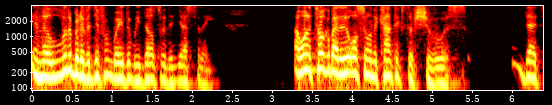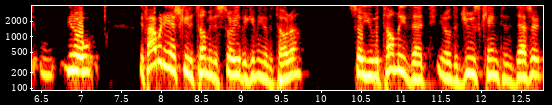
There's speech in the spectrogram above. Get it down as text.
in a little bit of a different way that we dealt with it yesterday. I want to talk about it also in the context of Shavuos. That you know, if I were to ask you to tell me the story of the giving of the Torah, so you would tell me that you know the Jews came to the desert,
